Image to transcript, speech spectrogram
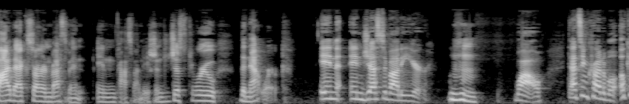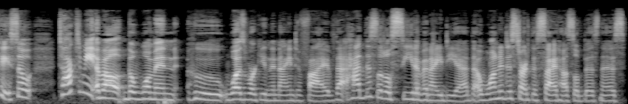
5x our investment in Fast Foundation just through the network. In in just about a year. Mm-hmm. Wow. That's incredible. Okay, so talk to me about the woman who was working the nine to five that had this little seed of an idea that wanted to start the side hustle business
